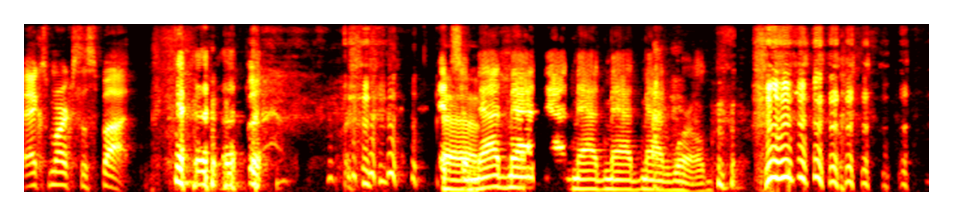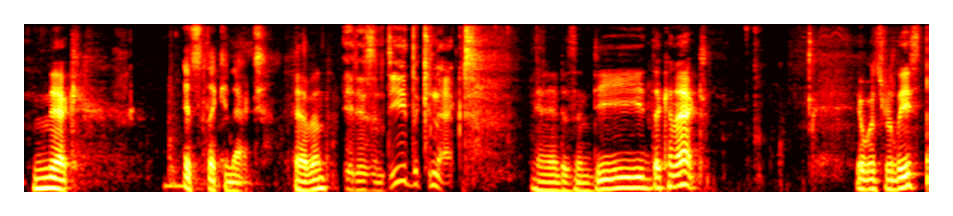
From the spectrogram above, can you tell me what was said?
X marks the spot. It's Uh, a mad, mad, mad, mad, mad, mad world. Nick, It's the Kinect. Evan, it is indeed the Kinect. and it is indeed the Kinect. It was released.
